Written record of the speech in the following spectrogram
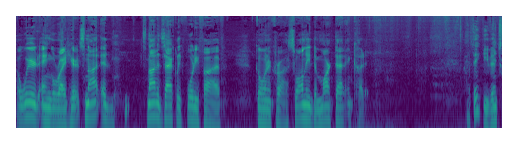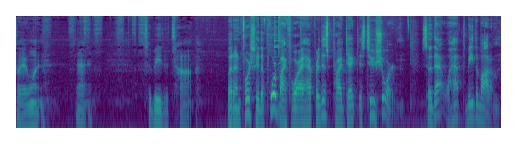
A weird angle right here. It's not it's not exactly 45 going across, so I'll need to mark that and cut it. I think eventually I want that to be the top. But unfortunately, the 4x4 I have for this project is too short, so that will have to be the bottom.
